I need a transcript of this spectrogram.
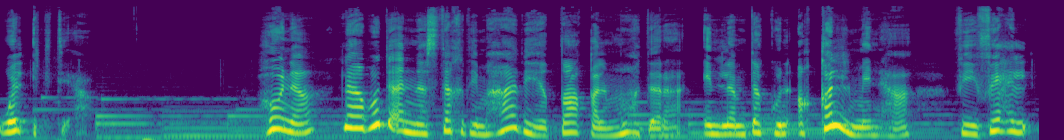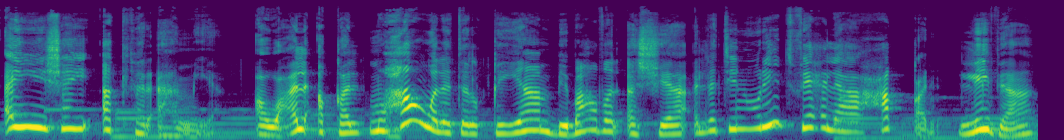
والاكتئاب. هنا لابد أن نستخدم هذه الطاقة المهدرة إن لم تكن أقل منها في فعل أي شيء أكثر أهمية أو على الأقل محاولة القيام ببعض الأشياء التي نريد فعلها حقا. لذا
